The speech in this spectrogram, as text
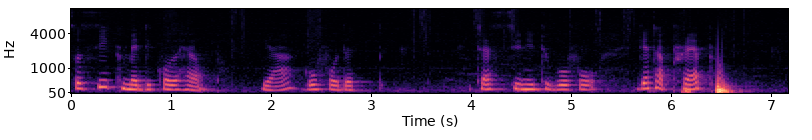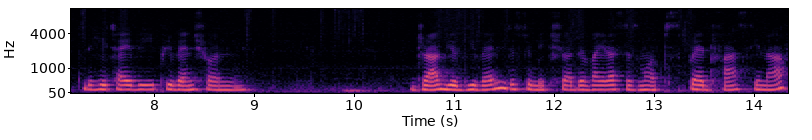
So seek medical help. Yeah, go for the tests you need to go for. Get a PrEP, the HIV prevention drug you're given, just to make sure the virus does not spread fast enough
